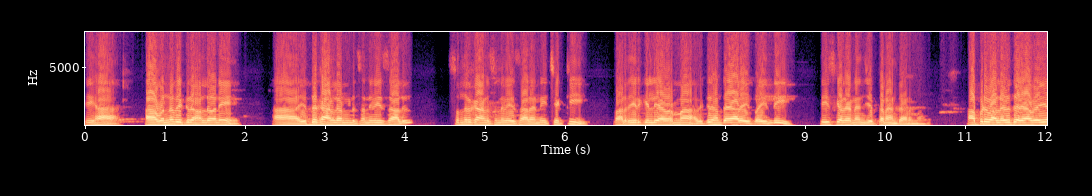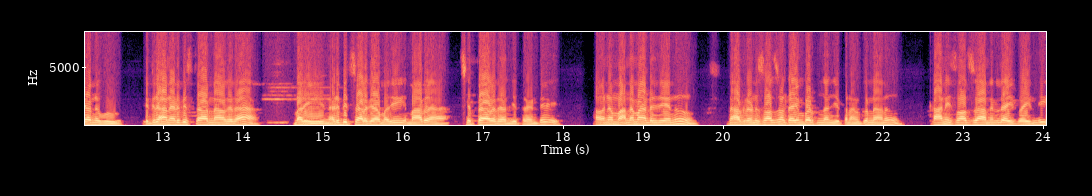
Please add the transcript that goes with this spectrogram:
ఇక ఆ ఉన్న విగ్రహంలోనే ఆ యుద్ధకాండలో ఉన్న సన్నివేశాలు సుందరకాండ సన్నివేశాలని చెక్కి వాళ్ళ దగ్గరికి వెళ్ళి అవమ్మ విగ్రహం తయారైపోయింది తీసుకెళ్ళండి అని చెప్పాను అంటాను అన్నమాట. అప్పుడు వాళ్ళు అడుగుతారు ఏవయ్యా నువ్వు విగ్రహం నడిపిస్తా అన్నావు కదా మరి నడిపించాలిగా మరి మాట చెప్పావు కదా అని చెప్పారంటే అవునమ్మా అన్నమాట నేను నాకు రెండు సంవత్సరాలు టైం పడుతుందని చెప్పి అనుకున్నాను కానీ సంవత్సరం ఆరు అయిపోయింది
